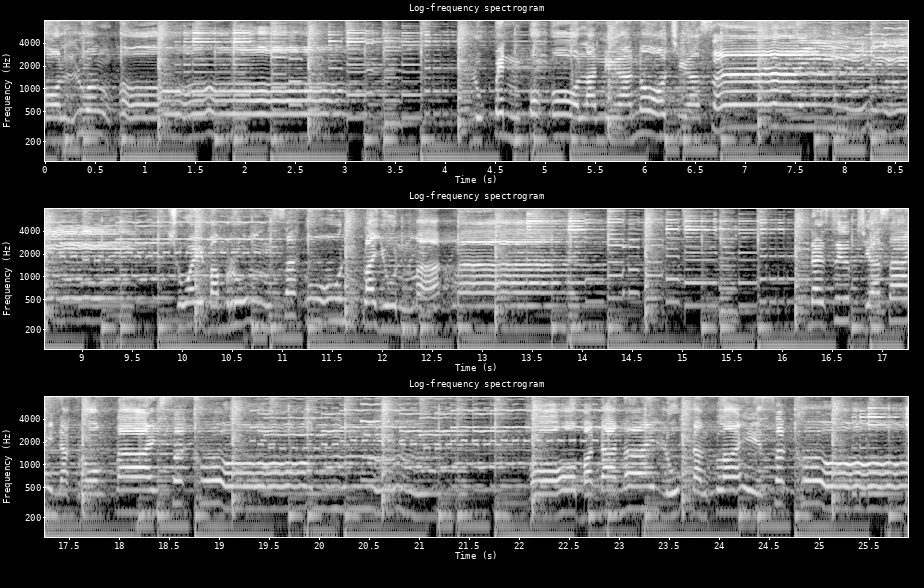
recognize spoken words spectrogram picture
ระวังพลล่วงพอลูกเป็นกโก้ละเนื้อโนเชื่อสาย ช่วยบำรุงสกุลประยุนมากมายได้สืบเชื้อสายนักร้องตายสักคนขอบรรดาลให้ลูกดังไกลสักคน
